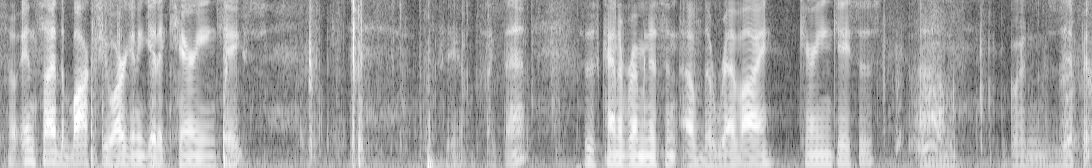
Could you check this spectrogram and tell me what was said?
So inside the box, you are going to get a carrying case that. This is kind of reminiscent of the Rev-I carrying cases. Um, go ahead and zip it.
